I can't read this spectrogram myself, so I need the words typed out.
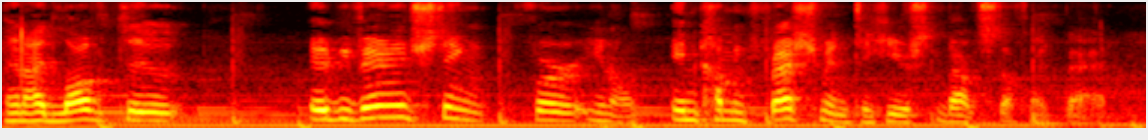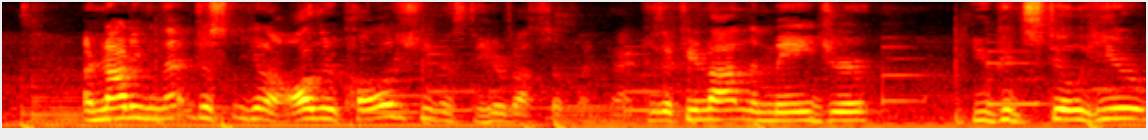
And I'd love to it would be very interesting for, you know, incoming freshmen to hear about stuff like that. And not even that, just, you know, other college students to hear about stuff like that. Because if you're not in the major, you could still hear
